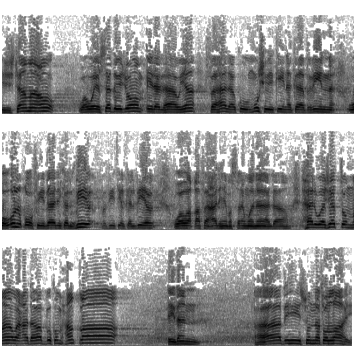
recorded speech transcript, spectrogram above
اجتمعوا وهو يستدرجهم إلى الهاوية فهلكوا مشركين كافرين وألقوا في ذلك البير في تلك البير ووقف عليهم الصنم وناداهم هل وجدتم ما وعد ربكم حقا؟ إذا هذه سنة الله.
